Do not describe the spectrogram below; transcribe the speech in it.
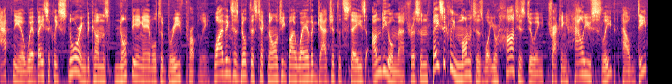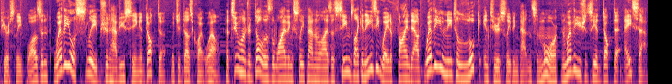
apnea where basically snoring becomes not being able to breathe properly. Withings has built this technology by way of a gadget that stays under your mattress and basically monitors what your heart is doing, tracking how you sleep, how deep your sleep was, and whether your sleep should have you seeing a doctor, which it does quite well. At $200, the Withings Sleep Analyzer seems like an easy way to find out whether you need to look into your sleeping pattern some more and whether you should see a doctor ASAP,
